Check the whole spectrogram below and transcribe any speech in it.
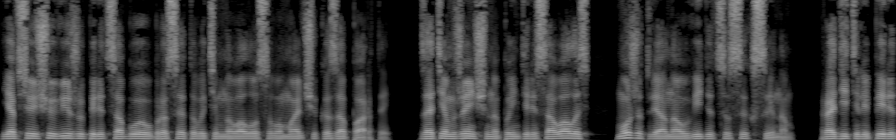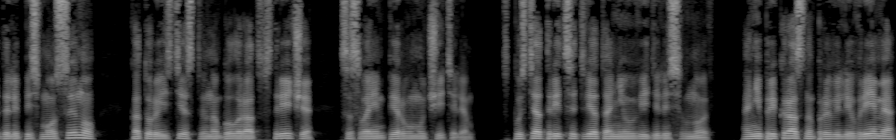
Я все еще вижу перед собой образ этого темноволосого мальчика за партой. Затем женщина поинтересовалась, может ли она увидеться с их сыном. Родители передали письмо сыну, который, естественно, был рад встрече со своим первым учителем. Спустя 30 лет они увиделись вновь. Они прекрасно провели время,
